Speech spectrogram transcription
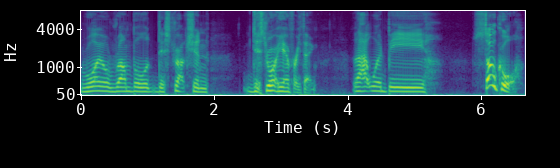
Royal Rumble, destruction, destroy everything. That would be so cool.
